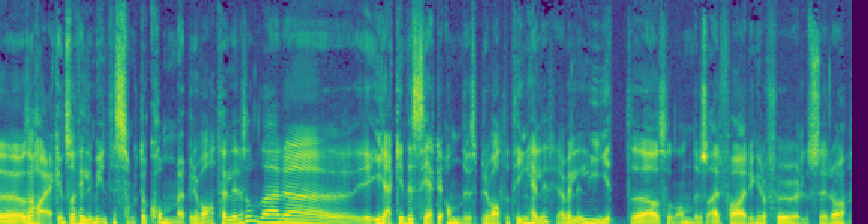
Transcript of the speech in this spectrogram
øh, og så har jeg ikke så veldig mye interessant å komme med privat heller. Liksom. Det er, øh, jeg er ikke interessert i andres private ting heller. Jeg er veldig lite av sånn andres erfaringer og følelser og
